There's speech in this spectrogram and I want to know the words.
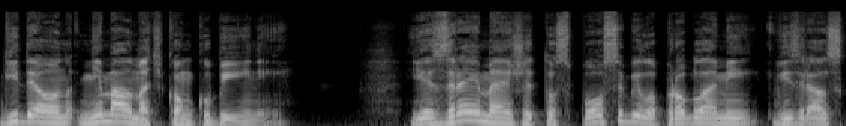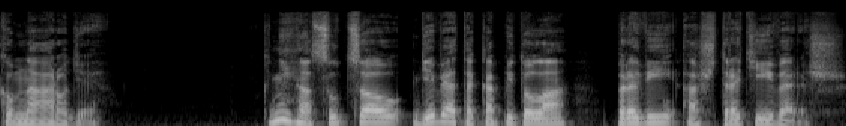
Gideon nemal mať konkubíny. Je zrejme, že to spôsobilo problémy v izraelskom národe. Kniha sudcov, 9. kapitola, 1. až 3. verš.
